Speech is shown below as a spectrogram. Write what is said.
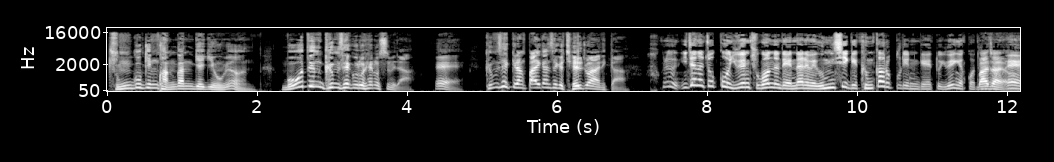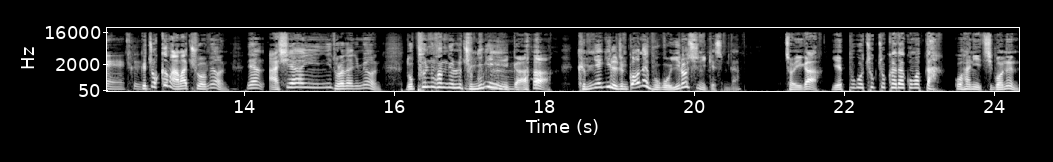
중국인 관광객이 오면 모든 금색으로 해놓습니다. 예, 금색이랑 빨간색을 제일 좋아하니까. 그리고 이제는 조금 유행 죽었는데 옛날에 왜 음식에 금가루 뿌리는 게 또 유행이었거든요. 맞아요. 예. 그, 그 조금 아마추어면 그냥 아시아인이 돌아다니면 높은 확률로 중국인이니까 금 얘기를 좀 꺼내보고 이럴 수는 있겠습니다. 저희가 예쁘고 촉촉하다 고맙다고 하니 직원은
